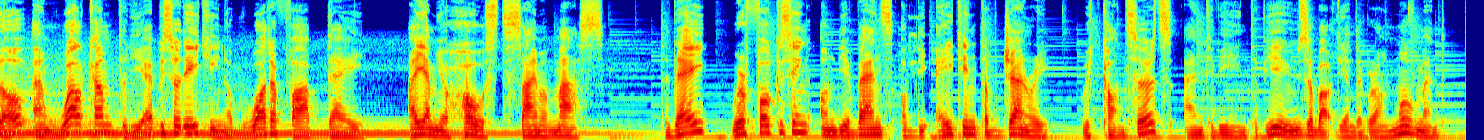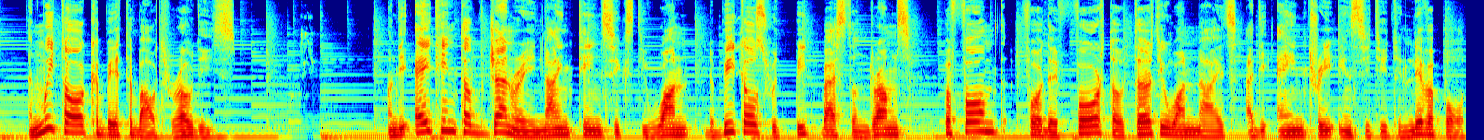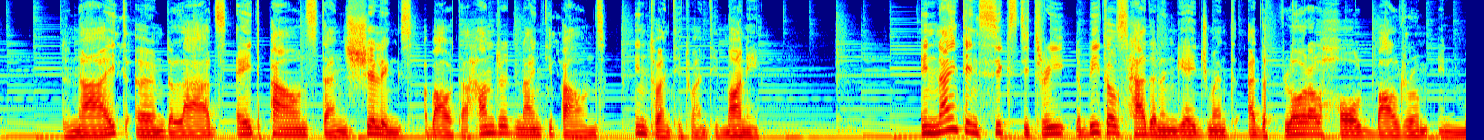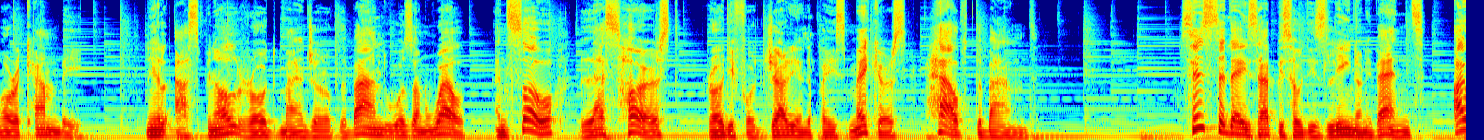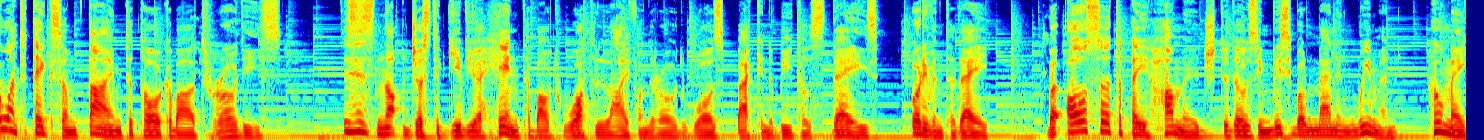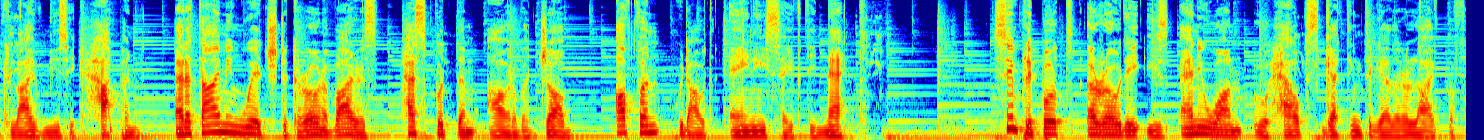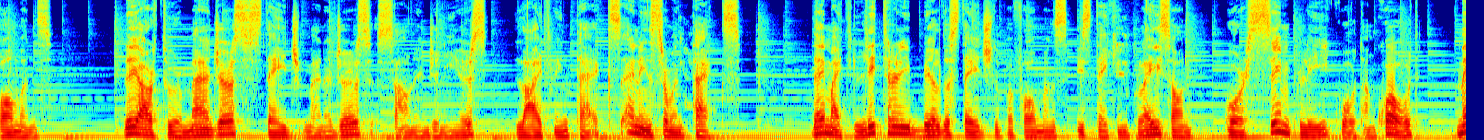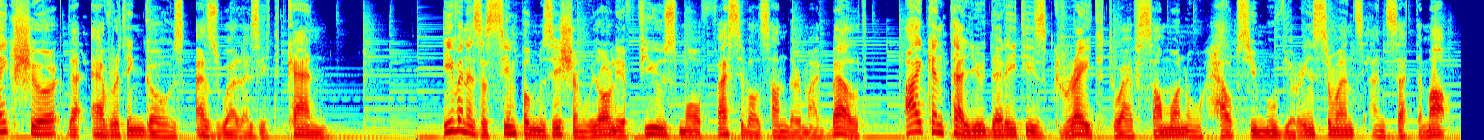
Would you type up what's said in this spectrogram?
Hello and welcome to the episode 18 of What a Fab Day. I am your host, Simon Mas. Today, we're focusing on the events of the 18th of January with concerts and TV interviews about the underground movement, and we talk a bit about roadies. On the 18th of January 1961, the Beatles with Pete Best on drums performed for their fourth of 31 nights at the Aintree Institute in Liverpool. The night earned the lads £8 10 shillings, about £190 in 2020 money. In 1963, the Beatles had an engagement at the Floral Hall Ballroom in Morecambe. Neil Aspinall, road manager of the band, was unwell, and so Les Hurst, roadie for Gerry and the Pacemakers, helped the band. Since today's episode is lean on events, I want to take some time to talk about roadies. This is not just to give you a hint about what life on the road was back in the Beatles' days, or even today, but also to pay homage to those invisible men and women who make live music happen at a time in which the coronavirus has put them out of a job, often without any safety net. Simply put, a roadie is anyone who helps getting together a live performance. They are tour managers, stage managers, sound engineers, lighting techs, and instrument techs. They might literally build the stage the performance is taking place on, or simply, quote unquote, make sure that everything goes as well as it can. Even as a simple musician with only a few small festivals under my belt, I can tell you that it is great to have someone who helps you move your instruments and set them up,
